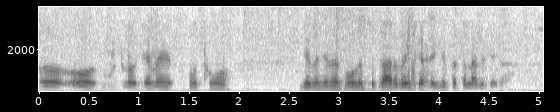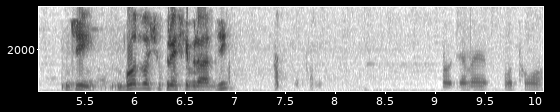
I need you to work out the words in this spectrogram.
ਉਹ ਉਹ ਮਤਲਬ ਜਿਵੇਂ ਉਥੋਂ ਜਿਵੇਂ ਜਿਵੇਂ ਪੁਲਿਸ ਕਾਰਵਾਈ ਕਰੇਗੀ ਪਤਾ ਲੱਗ ਜਾਏਗਾ। ਜੀ ਬਹੁਤ ਬਹੁਤ ਸ਼ੁਕਰੀਆ ਸ਼ਿਵਰਾਜ ਜੀ। ਤੋ ਜਿਵੇਂ ਉਥੋਂ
